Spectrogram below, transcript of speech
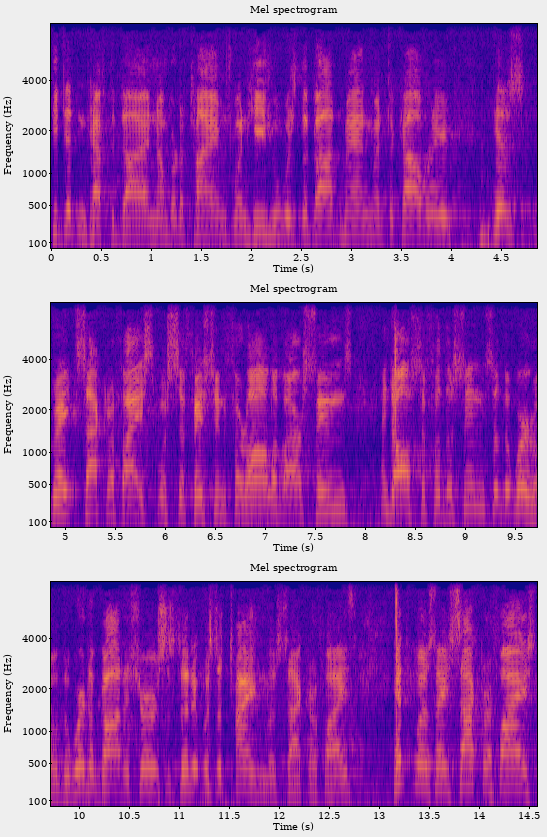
He didn't have to die a number of times when he who was the God man went to Calvary. His great sacrifice was sufficient for all of our sins and also for the sins of the world. The Word of God assures us that it was a timeless sacrifice. It was a sacrifice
